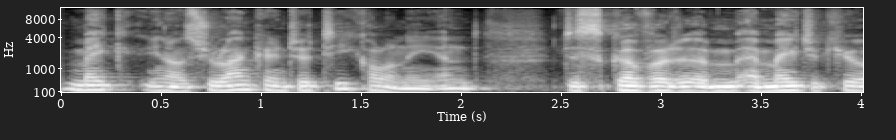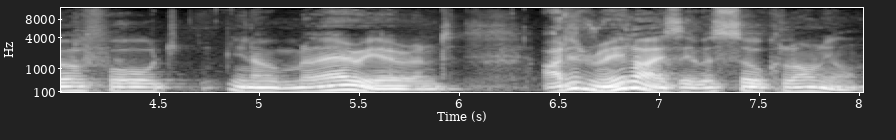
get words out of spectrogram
make you know Sri Lanka into a tea colony and discovered a, a major cure for you know malaria and I didn't realize it was so colonial.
